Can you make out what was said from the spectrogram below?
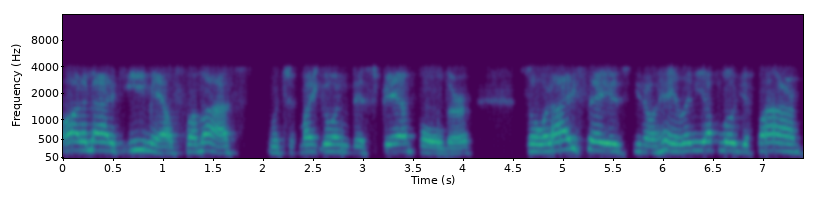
automatic email from us, which might go into their spam folder. So what I say is, you know, hey, let me upload your farm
